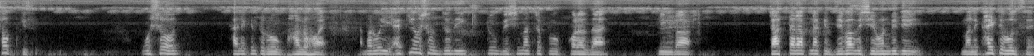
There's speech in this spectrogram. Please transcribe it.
সব কিছু। ওষুধ খাইলে কিন্তু রোগ ভালো হয়। আবার ওই একই ওষুধ যদি একটু বেশি মাত্রা প্রয়োগ করা যায়, কিংবা ডাক্তার আপনাকে যেভাবে সেবনবিধি মানে খাইতে বলছে,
